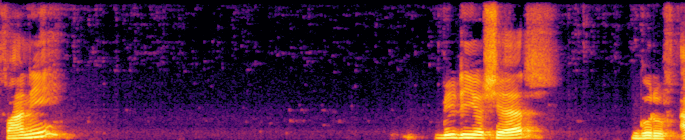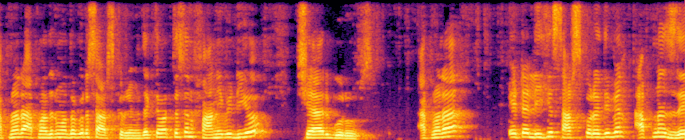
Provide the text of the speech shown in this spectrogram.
funny video share group আপনারা আপনাদের মতো করে সার্চ করে দেখতে পাচ্ছেন ফানি ভিডিও শেয়ার গ্রুপস আপনারা এটা লিখে সার্চ করে দিবেন। আপনার যে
